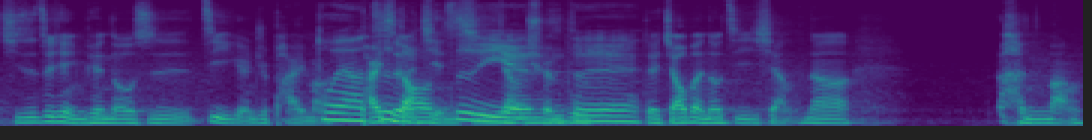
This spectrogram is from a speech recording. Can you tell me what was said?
其实这些影片都是自己一个人去拍嘛，对啊，拍摄、剪辑这样全部，对对，脚本都自己想。那很忙，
